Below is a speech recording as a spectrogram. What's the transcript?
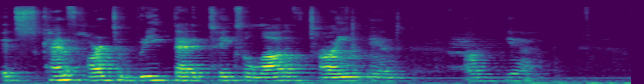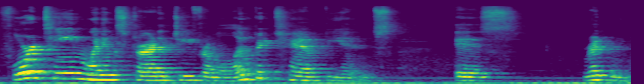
it's kind of hard to read that it takes a lot of time and um, yeah. 14 winning strategy from Olympic champions is written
